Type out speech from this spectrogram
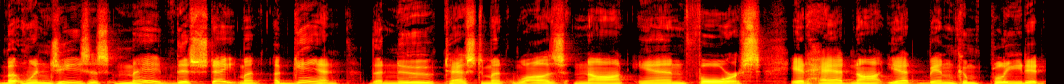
But when Jesus made this statement, again, the New Testament was not in force. It had not yet been completed.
